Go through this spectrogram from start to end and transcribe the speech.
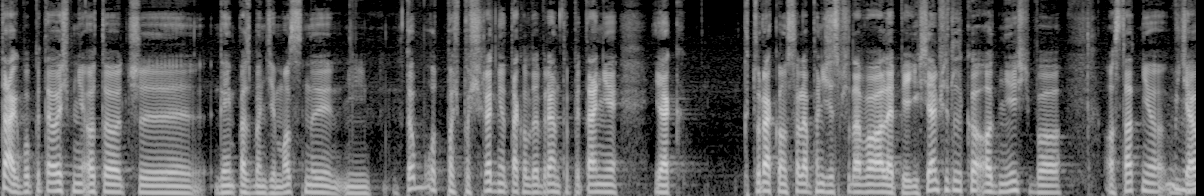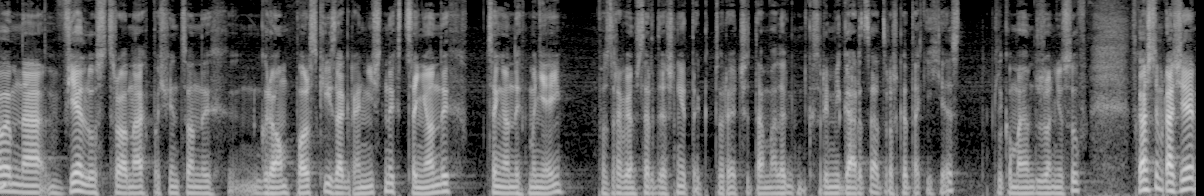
Tak, bo pytałeś mnie o to, czy Game Pass będzie mocny i to było pośrednio tak odebrałem to pytanie, jak która konsola będzie sprzedawała lepiej. I chciałem się tylko odnieść, bo ostatnio mhm. widziałem na wielu stronach poświęconych grom polskich, zagranicznych, cenionych, cenionych mniej. Pozdrawiam serdecznie te, które czytam, ale którymi gardzę, a troszkę takich jest, tylko mają dużo newsów. W każdym razie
